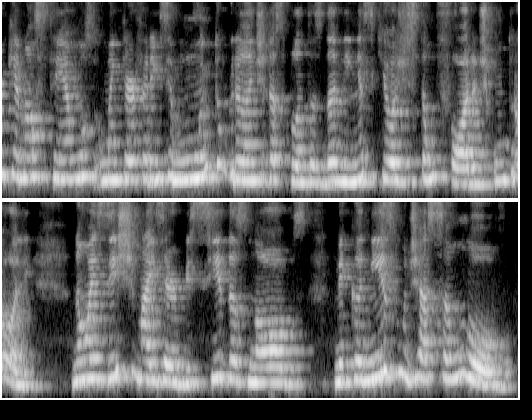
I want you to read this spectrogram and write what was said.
porque nós temos uma interferência muito grande das plantas daninhas que hoje estão fora de controle. Não existe mais herbicidas novos, mecanismo de ação novo.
